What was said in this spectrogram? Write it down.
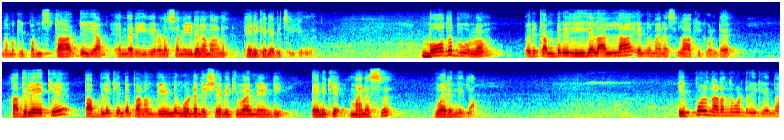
നമുക്കിപ്പം സ്റ്റാർട്ട് ചെയ്യാം എന്ന രീതിയിലുള്ള സമീപനമാണ് എനിക്ക് ലഭിച്ചിരിക്കുന്നത്. ബോധപൂർവം ഒരു കമ്പനി ലീഗൽ അല്ല എന്ന് മനസ്സിലാക്കിക്കൊണ്ട് അതിലേക്ക് പബ്ലിക്കിന്റെ പണം വീണ്ടും കൊണ്ട് നിക്ഷേപിക്കുവാൻ വേണ്ടി എനിക്ക് മനസ്സ് വരുന്നില്ല. ഇപ്പോൾ നടന്നുകൊണ്ടിരിക്കുന്ന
